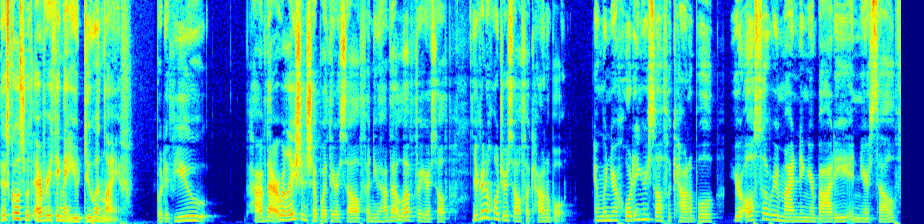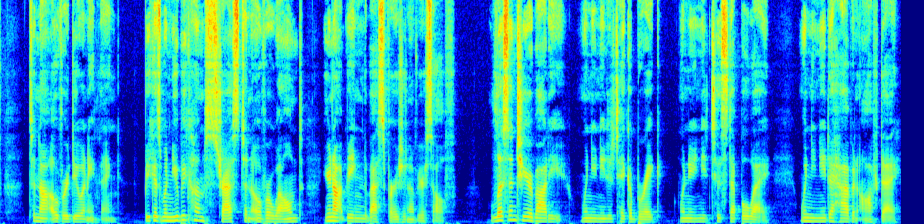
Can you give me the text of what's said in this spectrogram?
This goes with everything that you do in life. But if you have that relationship with yourself and you have that love for yourself, you're going to hold yourself accountable. And when you're holding yourself accountable, you're also reminding your body and yourself to not overdo anything. Because when you become stressed and overwhelmed, you're not being the best version of yourself. Listen to your body when you need to take a break, when you need to step away, when you need to have an off day,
